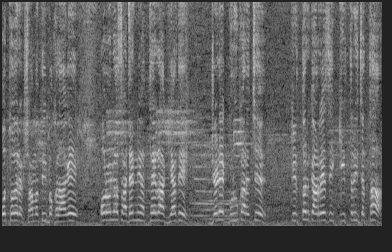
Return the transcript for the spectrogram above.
ਉੱਥੋਂ ਦੇ ਰੱਖਿਆ ਮੰਤਰੀ ਬੁਖਲਾ ਗਏ ਔਰ ਉਹਨਾਂ ਸਾਡੇ ਨਿਹੱਥੇ ਰਾਗੀਆਂ ਤੇ ਜਿਹੜੇ ਗੁਰੂ ਘਰ 'ਚ ਕੀਰਤਨ ਕਰ ਰਹੇ ਸੀ, ਕੀਰਤਨੀ ਜੱਥਾ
